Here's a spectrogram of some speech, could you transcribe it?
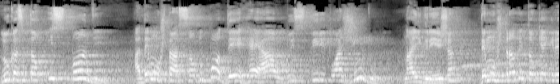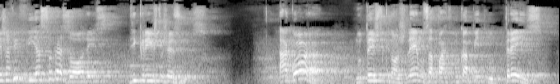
Lucas então expande a demonstração do poder real do Espírito agindo na igreja, demonstrando então que a igreja vivia sob as ordens de Cristo Jesus. Agora, no texto que nós lemos, a partir do capítulo 3,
